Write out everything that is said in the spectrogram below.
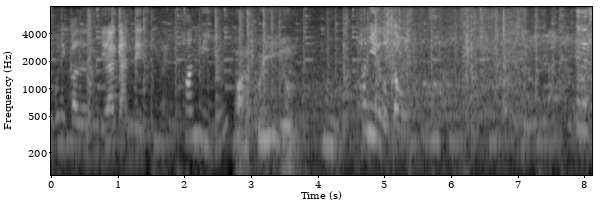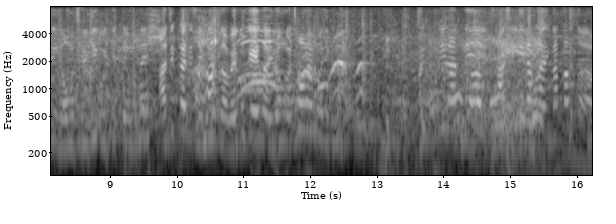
보니까는 예약이 안 돼 있어요. 한휘윤? 완구이윤 한휘윤 없다고. 는 지금 너무 즐기고 있기 때문에 아직까지 재밌어. 외국에서 이런 걸 처음 해보니까. 우리한테 40디나까지 깎았어요.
